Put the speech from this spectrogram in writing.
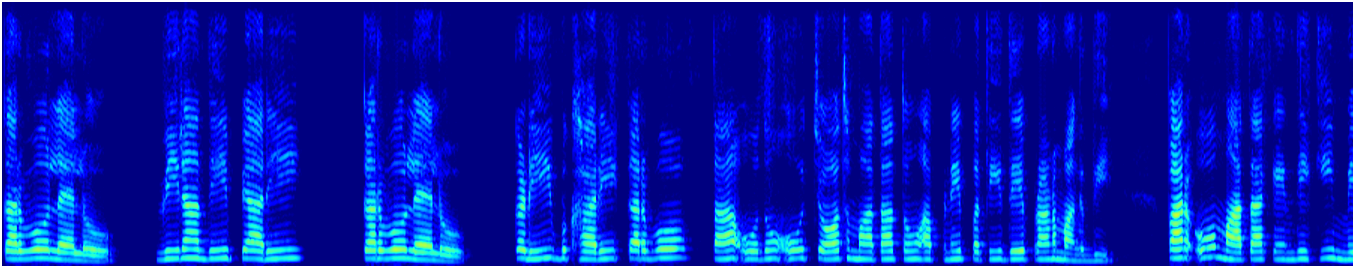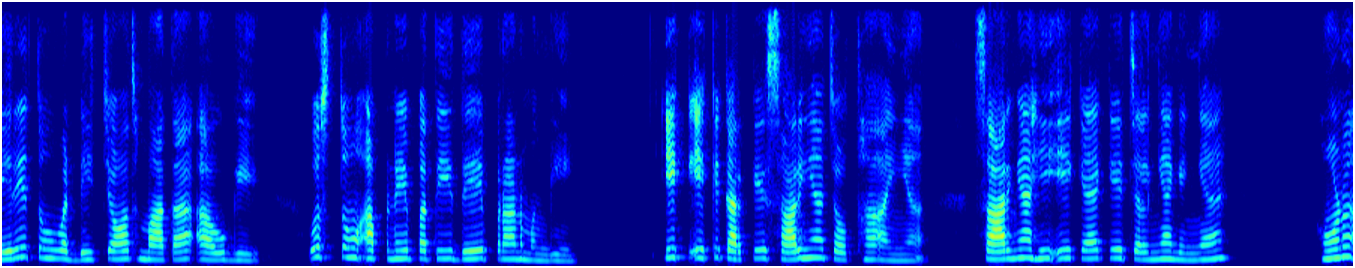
ਕਰਵੋ ਲੈ ਲੋ ਵੀਰਾਂ ਦੀ ਪਿਆਰੀ ਕਰਵੋ ਲੈ ਲੋ ਘੜੀ ਬੁਖਾਰੀ ਕਰਵੋ ਤਾਂ ਉਦੋਂ ਉਹ ਚੌਥ ਮਾਤਾ ਤੋਂ ਆਪਣੇ ਪਤੀ ਦੇ ਪ੍ਰਣ ਮੰਗਦੀ। ਪਰ ਉਹ ਮਾਤਾ ਕਹਿੰਦੀ ਕਿ ਮੇਰੇ ਤੋਂ ਵੱਡੀ ਚੌਥ ਮਾਤਾ ਆਊਗੀ। ਉਸ ਤੋਂ ਆਪਣੇ ਪਤੀ ਦੇ ਪ੍ਰਣ ਮੰਗੀ। ਇੱਕ ਇੱਕ ਕਰਕੇ ਸਾਰੀਆਂ ਚੌਥਾਂ ਆਈਆਂ। ਸਾਰੀਆਂ ਹੀ ਇਹ ਕਹਿ ਕੇ ਚਲੀਆਂ ਗਈਆਂ। ਹੁਣ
